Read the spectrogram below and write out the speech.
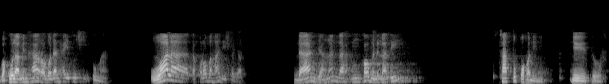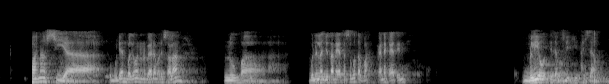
Wa kula minha ragadan haitsu syi'tuma. Wala taqrabah hadhihi syajar. Dan janganlah engkau mendekati satu pohon ini. Gitu. Panasia. Kemudian bagaimana Nabi Adam alaihissalam? Lupa. Kemudian lanjutan ayat tersebut apa? Pendek ayat ini. Beliau tidak memiliki azam.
